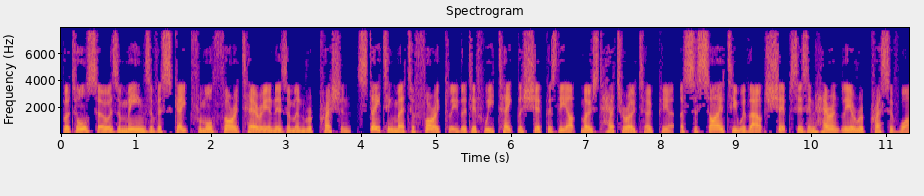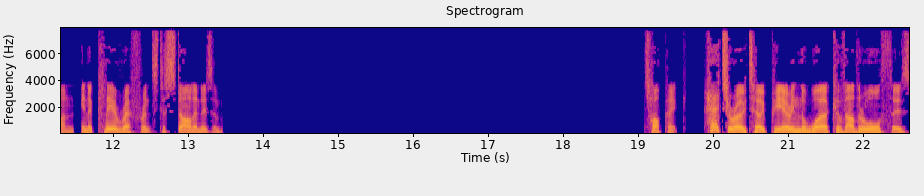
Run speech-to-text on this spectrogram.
but also as a means of escape from authoritarianism and repression, stating metaphorically that if we take the ship as the utmost heterotopia, a society without ships is inherently a repressive one, in a clear reference to Stalinism. Topic Heterotopia in the work of other authors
